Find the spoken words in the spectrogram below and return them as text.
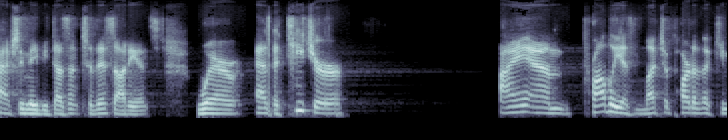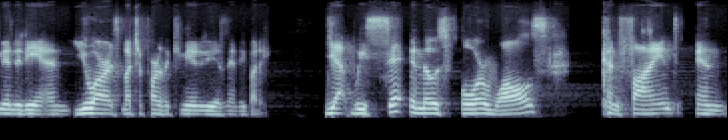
actually maybe doesn't to this audience, where as a teacher, I am probably as much a part of the community and you are as much a part of the community as anybody. Yet we sit in those four walls, confined and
